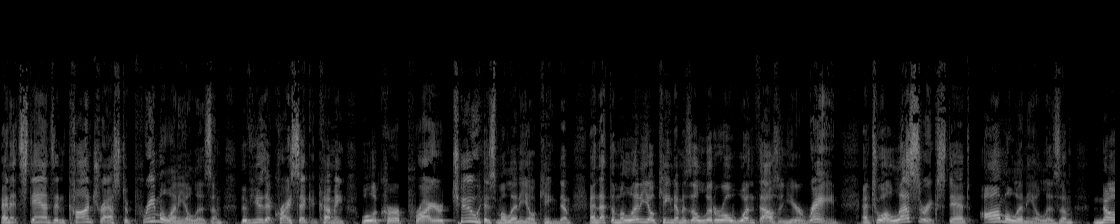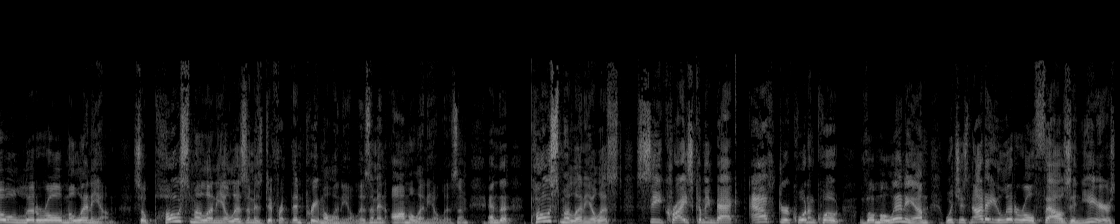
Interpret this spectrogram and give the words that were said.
and it stands in contrast to premillennialism, the view that Christ's second coming will occur prior to his millennial kingdom, and that the millennial kingdom is a literal 1,000 year reign, and to a lesser extent, amillennialism, no literal millennium. So postmillennialism is different than premillennialism and amillennialism. And the postmillennialists see Christ coming back after quote unquote the millennium, which is not a literal thousand years,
